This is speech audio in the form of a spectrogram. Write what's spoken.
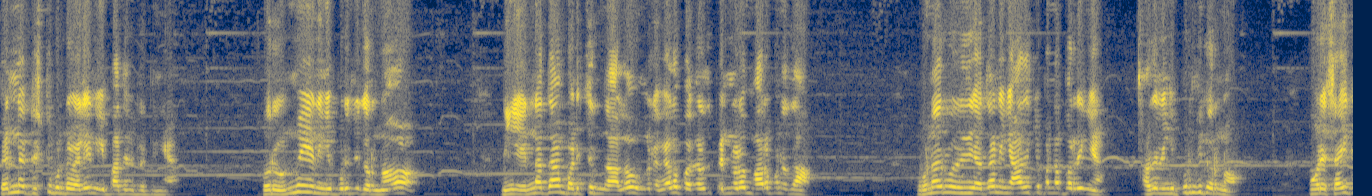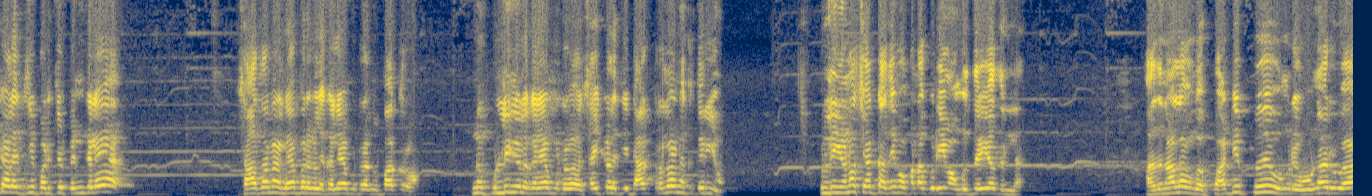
பெண்ணை டிஸ்ட் பண்ற வேலையை நீங்க பார்த்துக்கிட்டு இருப்பீங்க. ஒரு உண்மையை நீங்க புரிஞ்சுக்கிறணும். நீங்க என்னதான் படிச்சிருந்தாலும் உங்களை வேலை பார்க்கறது பெண்ணோட மரபணு தான். உணர்வு ரீதியாக தான் நீங்க ஆதிக்கம் பண்ணப்படுறீங்க. அதை நீங்க புரிஞ்சுக்கிறணும். உங்களுடைய சைக்காலஜி படித்த பெண்களே சாதாரண லேபர்களை கல்யாணம் பண்றாங்க பார்க்குறோம். இன்னும் பிள்ளைங்களை கல்யாணம் பண்ணுற சைக்காலஜி டாக்டர்லாம் எனக்கு தெரியும். பிள்ளைங்கன்னா சேட்டை அதிகமாக பண்ணக்கூடியவங்க அவங்களுக்கு தெரியாது இல்லை அதனால உங்கள் படிப்பு உங்களுடைய உணர்வை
